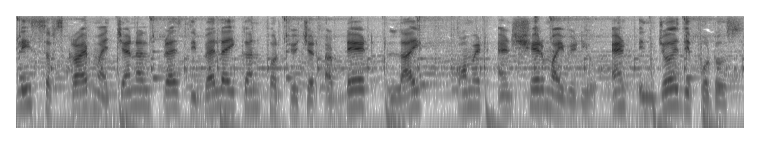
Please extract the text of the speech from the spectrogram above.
please subscribe my channel, press the bell icon for future update, like, comment and share my video and enjoy the photos.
